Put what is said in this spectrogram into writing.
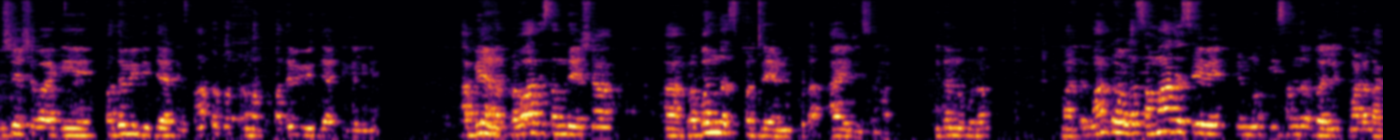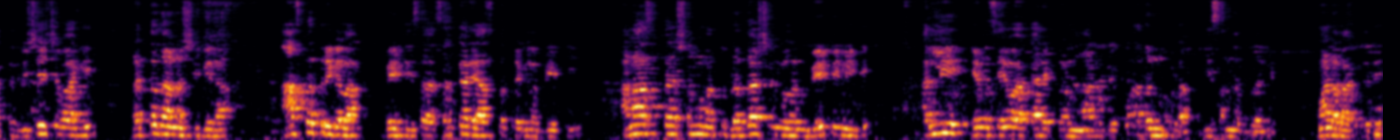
ವಿಶೇಷವಾಗಿ ಪದವಿ ವಿದ್ಯಾರ್ಥಿ ಸ್ನಾತಕೋತ್ತರ ಮತ್ತು ಪದವಿ ವಿದ್ಯಾರ್ಥಿಗಳಿಗೆ ಅಭಿಯಾನ ಪ್ರವಾದಿ ಸಂದೇಶ ಆ, ಪ್ರಬಂಧ ಸ್ಪರ್ಧೆಯನ್ನು ಕೂಡ ಆಯೋಜಿಸಲಾಗಿದೆ ಇದನ್ನು ಕೂಡ ಮಾತ್ರ ಮಾತ್ರವಲ್ಲ, ಸಮಾಜ ಸೇವೆಯನ್ನು ಈ ಸಂದರ್ಭದಲ್ಲಿ ಮಾಡಲಾಗ್ತದೆ. ವಿಶೇಷವಾಗಿ ರಕ್ತದಾನ ಶಿಬಿರ, ಆಸ್ಪತ್ರೆಗಳ ಭೇಟಿ ಸರ್ಕಾರಿ ಆಸ್ಪತ್ರೆಗಳ ಭೇಟಿ ಅನಾಥಾಶ್ರಮ ಮತ್ತು ವೃದ್ಧಾಶ್ರಮಗಳನ್ನು ಭೇಟಿ ನೀಡಿ, ಅಲ್ಲಿ ಏನು ಸೇವಾ ಕಾರ್ಯಕ್ರಮ ಮಾಡಬೇಕು, ಅದನ್ನು ಕೂಡ ಈ ಸಂದರ್ಭದಲ್ಲಿ ಮಾಡಲಾಗ್ತದೆ.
